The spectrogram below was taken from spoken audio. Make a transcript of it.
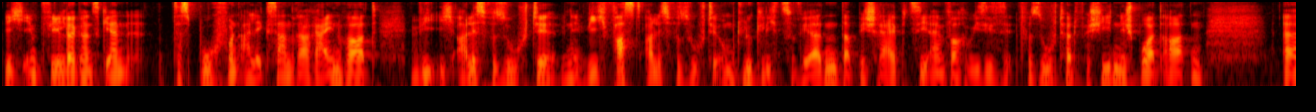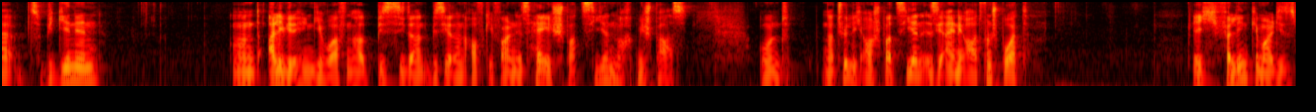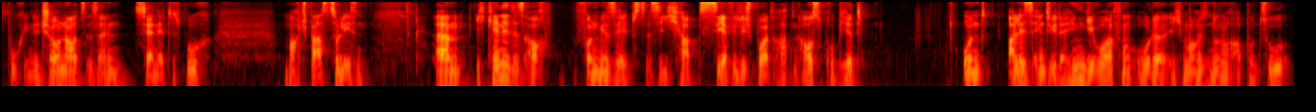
Ich empfehle da ganz gern das Buch von Alexandra Reinwart, wie ich alles versuchte, nee, wie ich fast alles versuchte, um glücklich zu werden. Da beschreibt sie einfach, wie sie versucht hat, verschiedene Sportarten äh, zu beginnen und alle wieder hingeworfen hat, bis, sie dann, bis ihr dann aufgefallen ist, hey, spazieren macht mir Spaß. Und natürlich auch spazieren ist ja eine Art von Sport. Ich verlinke mal dieses Buch in den Show Notes, ist ein sehr nettes Buch, macht Spaß zu lesen. Ähm, ich kenne das auch von mir selbst. Also ich habe sehr viele Sportarten ausprobiert und alles entweder hingeworfen oder ich mache es nur noch ab und zu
